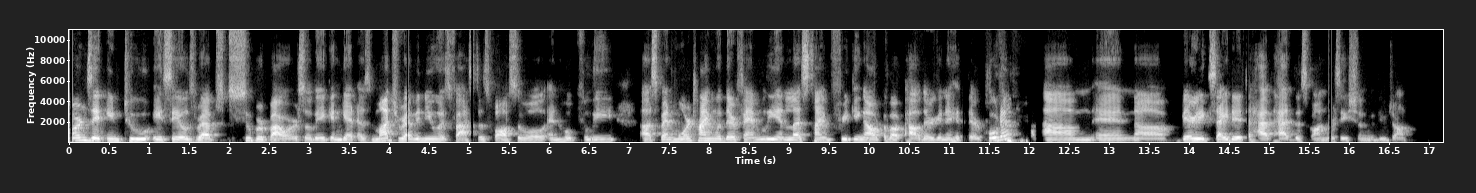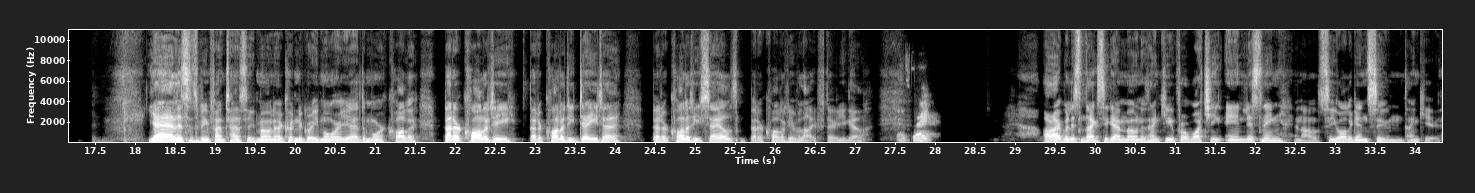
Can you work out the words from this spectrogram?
turns it into a sales rep's superpower so they can get as much revenue as fast as possible and hopefully uh, spend more time with their family and less time freaking out about how they're going to hit their quota. Um, and uh, very excited to have had this conversation with you, John. Yeah, listen, it's been fantastic, Mona. I couldn't agree more. Yeah, the more quality, better quality, better quality data, better quality sales, better quality of life. There you go. That's right. All right. Well, listen, thanks again, Mona. Thank you for watching and listening, and I'll see you all again soon. Thank you.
